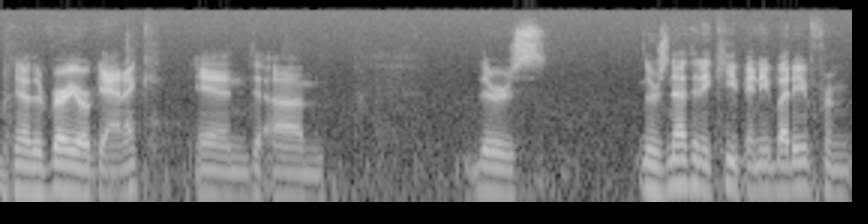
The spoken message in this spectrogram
you know, they're very organic, and um, there's there's nothing to keep anybody from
